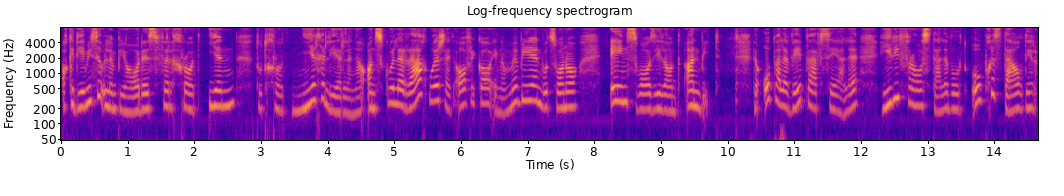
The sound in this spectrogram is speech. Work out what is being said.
akademiese olimpiades vir graad 1 tot graad 9 leerders aan skole reg oor Suid-Afrika en Namibië en Botswana en Swaziland aanbied. Nou op hulle webwerf sê hulle hierdie vraestelle word opgestel deur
